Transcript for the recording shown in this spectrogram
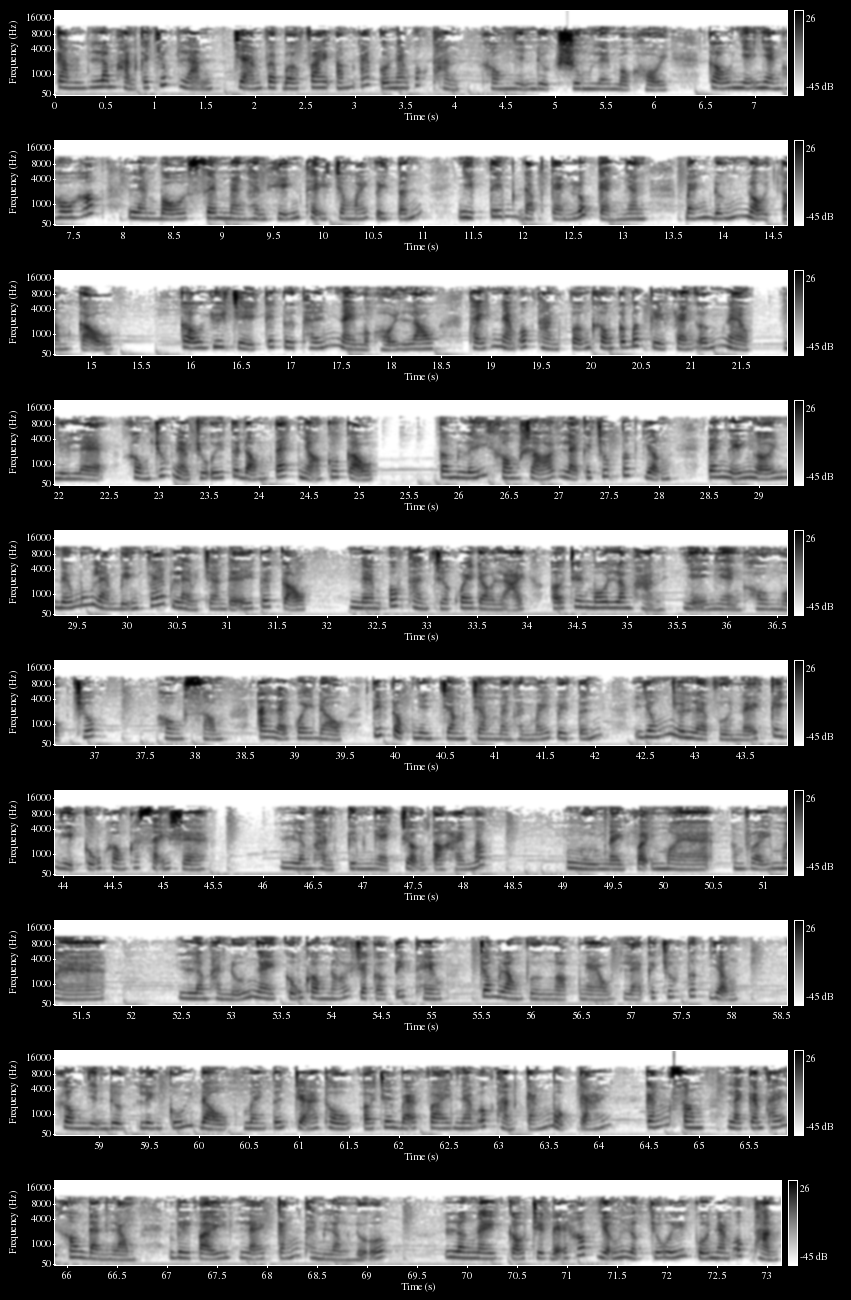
Cầm Lâm Hành có chút lạnh, chạm vào bờ vai ấm áp của Nam Úc Thành, không nhịn được rung lên một hồi. Cậu nhẹ nhàng hô hấp, làm bộ xem màn hình hiển thị trong máy vi tính. Nhịp tim đập càng lúc càng nhanh, bán đứng nội tâm cậu. Cậu duy trì cái tư thế này một hồi lâu, thấy Nam Úc Thành vẫn không có bất kỳ phản ứng nào, như là không chút nào chú ý tới động tác nhỏ của cậu. Tâm lý không rõ là cái chút tức giận, đang nghĩ ngợi nếu muốn làm biện pháp làm cho anh để ý tới cậu. Nam Úc Thành chợt quay đầu lại, ở trên môi Lâm Hạnh nhẹ nhàng hôn một chút. Hôn xong, anh lại quay đầu, tiếp tục nhìn chăm chăm màn hình máy vi tính, giống như là vừa nãy cái gì cũng không có xảy ra. Lâm Hành kinh ngạc trợn to hai mắt. Người này vậy mà, vậy mà... Lâm Hành nửa ngày cũng không nói ra câu tiếp theo, trong lòng vừa ngọt ngào là cái chút tức giận. Không nhịn được liền cúi đầu mang tính trả thù ở trên bả vai Nam Úc Thành cắn một cái. Cắn xong lại cảm thấy không đành lòng, vì vậy lại cắn thêm lần nữa. Lần này cậu triệt để hấp dẫn lực chú ý của Nam Úc Thành.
